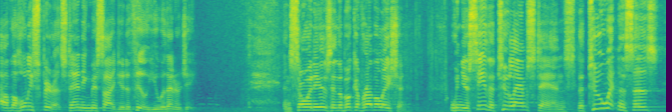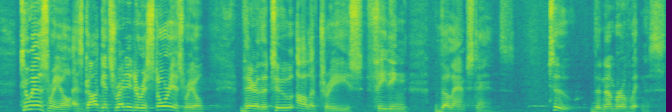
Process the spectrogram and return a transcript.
of the Holy Spirit standing beside you to fill you with energy. And so it is in the book of Revelation. When you see the two lampstands, the two witnesses to Israel as God gets ready to restore Israel, they're the two olive trees feeding the lampstands. Two, the number of witness.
